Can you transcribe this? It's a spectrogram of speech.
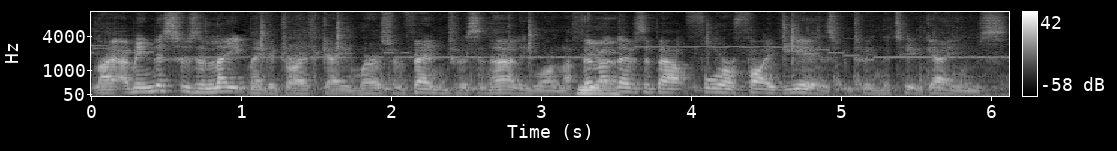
like I mean, this was a late Mega Drive game, whereas Revenge was an early one. I feel Yeah. like there was about four or five years between the two games.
